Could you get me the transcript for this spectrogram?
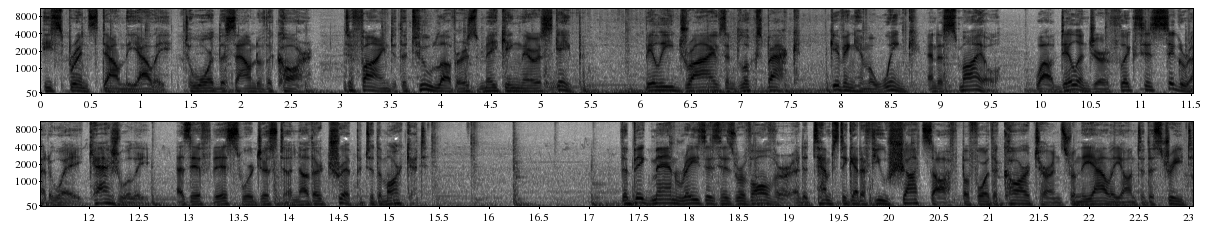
he sprints down the alley toward the sound of the car to find the two lovers making their escape. Billy drives and looks back, giving him a wink and a smile, while Dillinger flicks his cigarette away casually, as if this were just another trip to the market. The big man raises his revolver and attempts to get a few shots off before the car turns from the alley onto the street.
